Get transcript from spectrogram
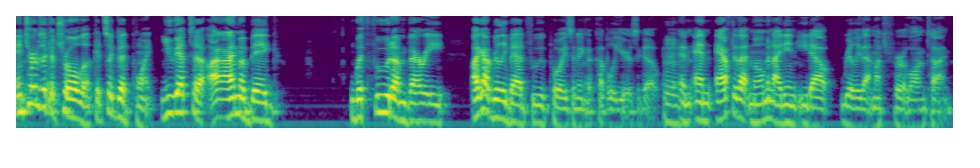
in terms of control look it's a good point. You get to I, i'm a big with food i'm very I got really bad food poisoning a couple years ago, mm. and and after that moment, I didn't eat out really that much for a long time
